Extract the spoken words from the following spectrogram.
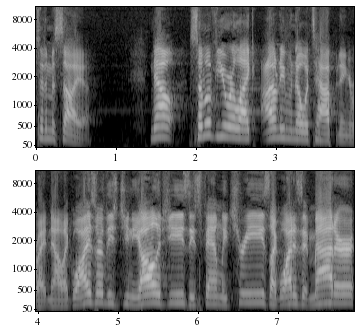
to the Messiah. Now, some of you are like, I don't even know what's happening right now. Like, why is there these genealogies, these family trees? Like, why does it matter?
